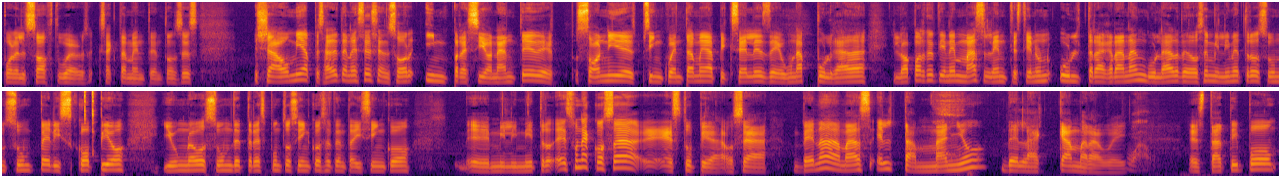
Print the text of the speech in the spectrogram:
por el software, exactamente. Entonces, Xiaomi, a pesar de tener ese sensor impresionante de Sony de 50 megapíxeles de una pulgada, y luego aparte tiene más lentes, tiene un ultra gran angular de 12 milímetros, un zoom periscopio y un nuevo zoom de 3.575 eh, milímetros. Es una cosa eh, estúpida, o sea, ve nada más el tamaño de la cámara, güey. Wow. Está tipo.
